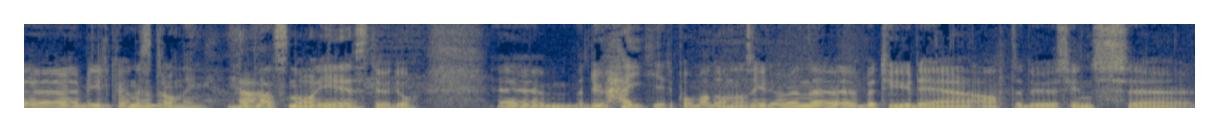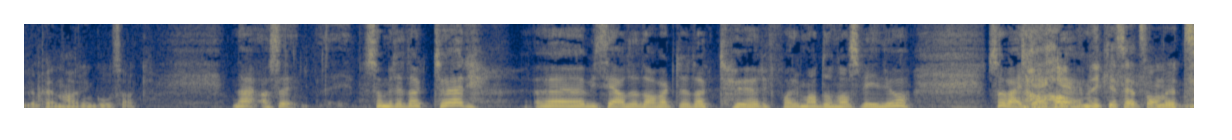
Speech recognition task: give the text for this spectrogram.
eh, bilkøenes dronning, på Ja. plass nå i studio. Eh, Du heier på Madonna, sier du, men eh, betyr det at du syns eh, Le Pen har en god sak? Nei, altså, som redaktør øh, Hvis jeg hadde da vært redaktør for Madonnas video, så veit Da hadde den ikke ikke sett sånn ut.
